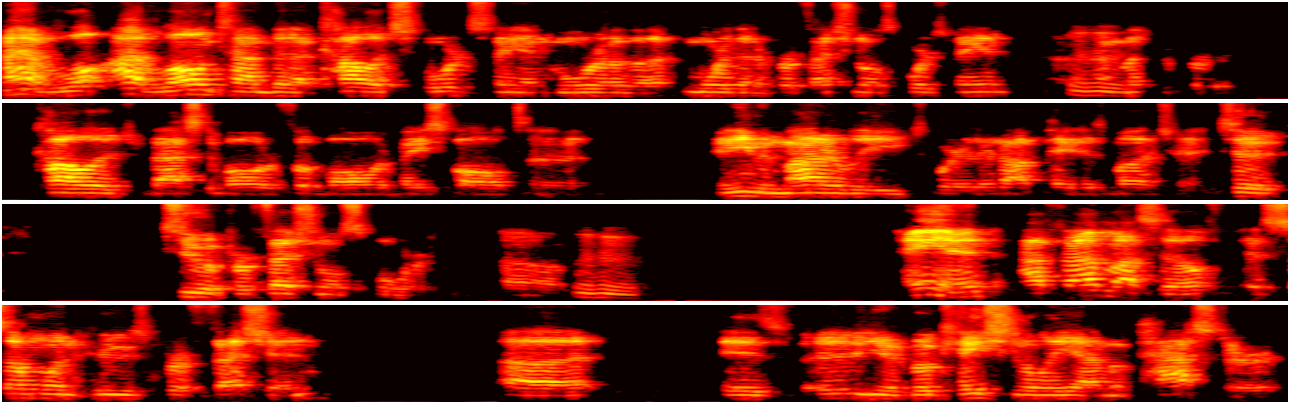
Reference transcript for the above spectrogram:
I have lo- I have long time been a college sports fan more of a more than a professional sports fan. Uh, mm-hmm. I much prefer college basketball or football or baseball to, and even minor leagues where they're not paid as much to to a professional sport. Um, mm-hmm. And I found myself as someone whose profession uh, is uh, you know vocationally I'm a pastor,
